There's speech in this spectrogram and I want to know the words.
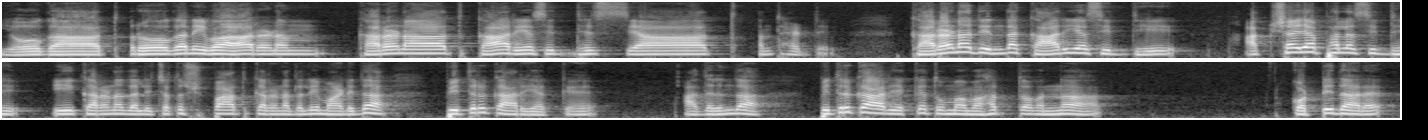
ಯೋಗಾತ್ ರೋಗ ನಿವಾರಣಂ ಕರಣಾತ್ ಕಾರ್ಯಸಿದ್ಧಿ ಸ್ಯಾತ್ ಅಂತ ಹೇಳ್ತೀವಿ. ಕರಣದಿಂದ ಕಾರ್ಯಸಿದ್ಧಿ ಅಕ್ಷಯ ಫಲಸಿದ್ಧಿ ಈ ಕರಣದಲ್ಲಿ ಚತುಷ್ಪಾತ್ ಕರಣದಲ್ಲಿ ಮಾಡಿದ ಪಿತೃಕಾರ್ಯಕ್ಕೆ ಆದ್ದರಿಂದ ಪಿತೃಕಾರ್ಯಕ್ಕೆ ತುಂಬ ಮಹತ್ವವನ್ನು ಕೊಟ್ಟಿದ್ದಾರೆ.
